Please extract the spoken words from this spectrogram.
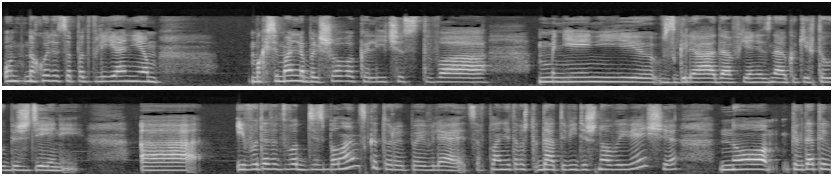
он находится под влиянием максимально большого количества мнений, взглядов, я не знаю, каких-то убеждений. А, и вот этот вот дисбаланс, который появляется в плане того, что да, ты видишь новые вещи, но когда ты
